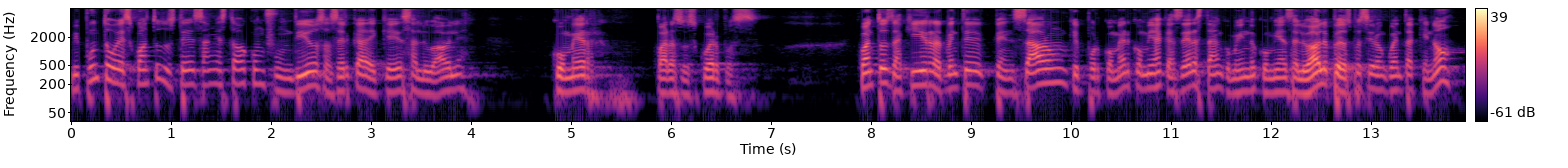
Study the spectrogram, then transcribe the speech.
mi punto es, ¿cuántos de ustedes han estado confundidos acerca de qué es saludable comer para sus cuerpos? ¿Cuántos de aquí realmente pensaron que por comer comida casera estaban comiendo comida saludable, pero después se dieron cuenta que no?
